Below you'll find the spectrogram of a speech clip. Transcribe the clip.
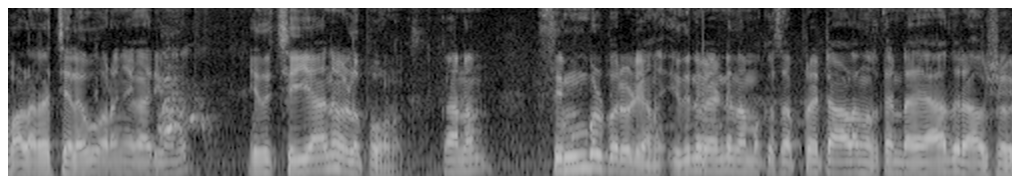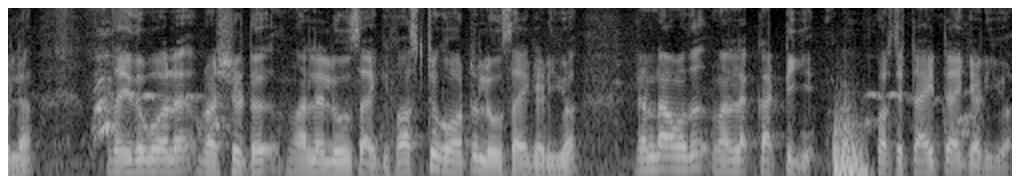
വളരെ ചിലവ് കുറഞ്ഞ കാര്യമാണ്. ഇത് ചെയ്യാനും എളുപ്പമാണ്. കാരണം സിമ്പിൾ പരിപാടിയാണ്. ഇതിനു വേണ്ടി നമുക്ക് സെപ്പറേറ്റ് ആളെ നിർത്തേണ്ട യാതൊരു ആവശ്യമില്ല ഇതുപോലെ ബ്രഷ് ഇട്ട് നല്ല ലൂസാക്കി ഫസ്റ്റ് കോട്ട് ലൂസാക്കി അടിക്കുക. രണ്ടാമത് നല്ല കട്ടിക്ക് കുറച്ച് ടൈറ്റാക്കി അടിക്കുക.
